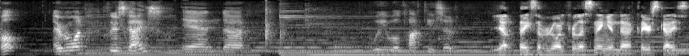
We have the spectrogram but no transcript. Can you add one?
Well, everyone, clear skies, and uh, we will talk to you soon. Yep. Thanks everyone for listening and uh, clear skies.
